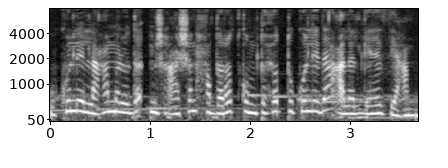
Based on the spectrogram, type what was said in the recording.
وكل اللي عمله ده مش عشان حضراتكم تحطوا كل ده على الجهاز يا عم.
